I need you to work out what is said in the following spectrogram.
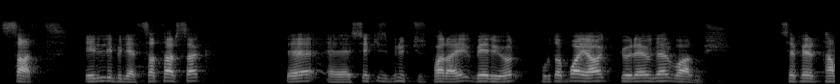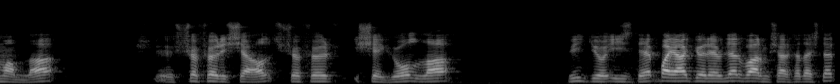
sat. 50 bilet satarsak de e, 8300 parayı veriyor. Burada bayağı görevler varmış. Sefer tamamla. ş- Şoför işe al. Şoför işe yolla. Video izle. Bayağı görevler varmış arkadaşlar.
